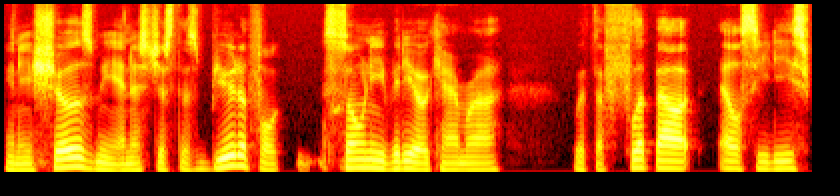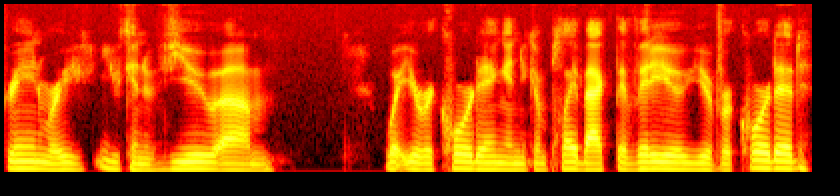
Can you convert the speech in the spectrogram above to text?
and he shows me, and it's just this beautiful Sony video camera with the flip out LCD screen where you, you can view um, what you're recording and you can play back the video you've recorded.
